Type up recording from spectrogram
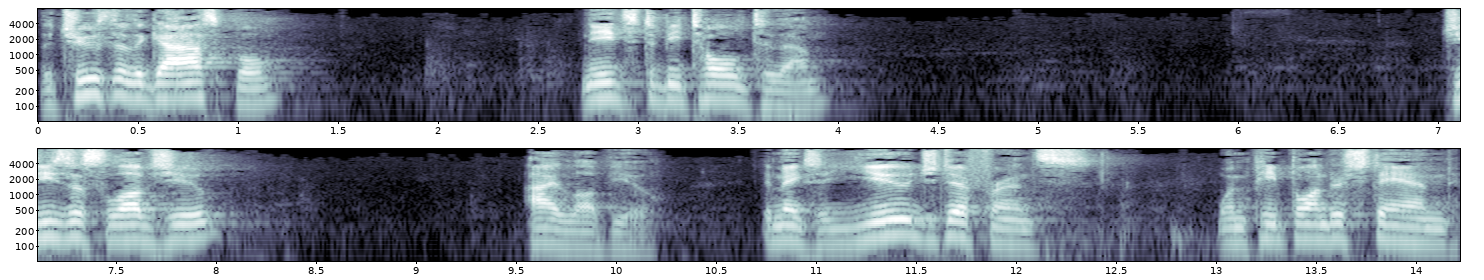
The truth of the gospel needs to be told to them. Jesus loves you. I love you. It makes a huge difference when people understand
